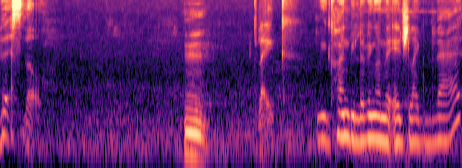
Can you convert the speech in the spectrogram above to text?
this, though. Hmm. Like, we can't be living on the edge like that.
